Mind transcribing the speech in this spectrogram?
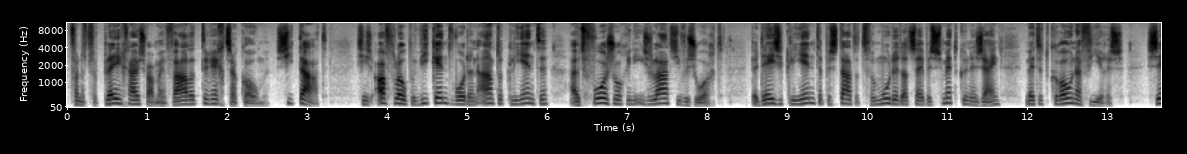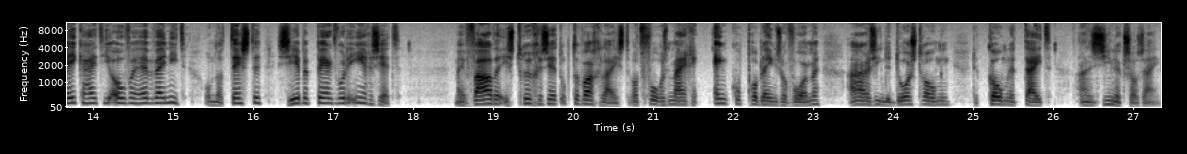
van het verpleeghuis waar mijn vader terecht zou komen. Citaat. Sinds afgelopen weekend worden een aantal cliënten uit voorzorg in isolatie verzorgd. Bij deze cliënten bestaat het vermoeden dat zij besmet kunnen zijn met het coronavirus. Zekerheid hierover hebben wij niet, omdat testen zeer beperkt worden ingezet. Mijn vader is teruggezet op de wachtlijst, wat volgens mij geen enkel probleem zal vormen, aangezien de doorstroming de komende tijd aanzienlijk zal zijn.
